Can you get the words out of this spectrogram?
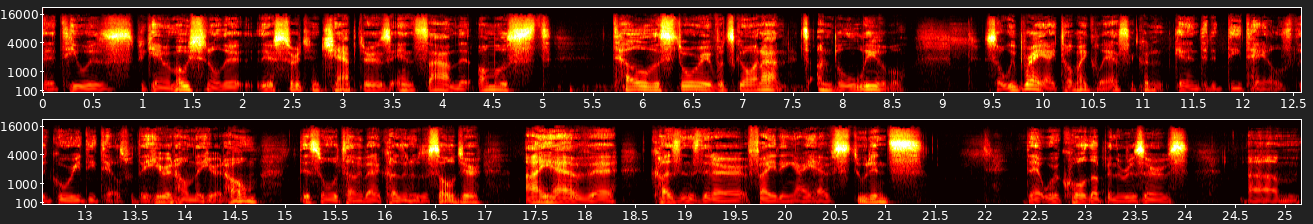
that he was became emotional. There there's certain chapters in Psalm that almost tell the story of what's going on. It's unbelievable. So we pray. I told my class I couldn't get into the details, the gory details. What they hear at home, they hear at home. This one will tell me about a cousin who's a soldier. I have uh, cousins that are fighting. I have students that were called up in the reserves. Um,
